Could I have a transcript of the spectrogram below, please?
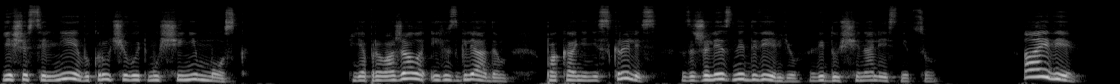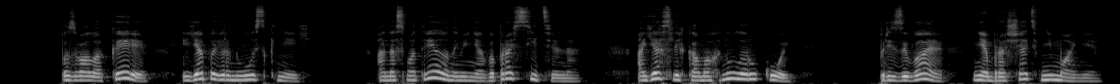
еще сильнее выкручивают мужчине мозг. Я провожала их взглядом, пока они не скрылись за железной дверью, ведущей на лестницу. «Айви!» – позвала Кэрри, и я повернулась к ней. Она смотрела на меня вопросительно. а я слегка махнула рукой, призывая не обращать внимания.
